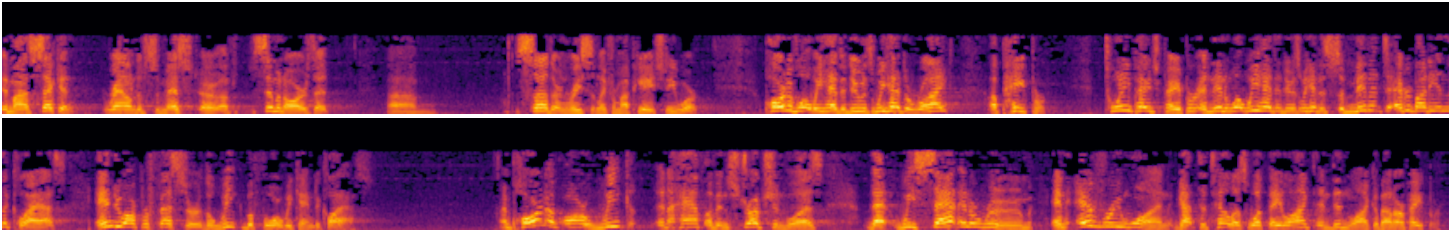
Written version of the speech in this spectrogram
In my second round of, semester, uh, of seminars at um, Southern recently for my PhD work, part of what we had to do is we had to write a paper, 20 page paper, and then what we had to do is we had to submit it to everybody in the class and to our professor the week before we came to class. And part of our week and a half of instruction was that we sat in a room and everyone got to tell us what they liked and didn't like about our paper.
